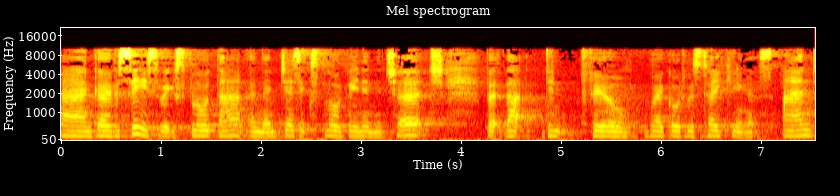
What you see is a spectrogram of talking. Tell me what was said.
and go overseas. So we explored that, and then Jez explored being in the church, but that didn't feel where God was taking us. And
